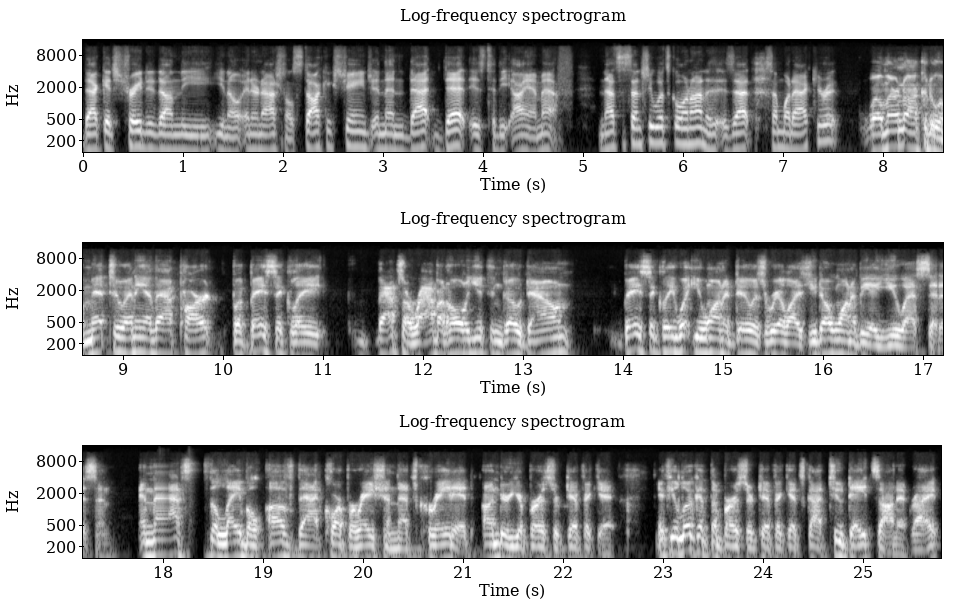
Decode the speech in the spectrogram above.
that gets traded on the you know international stock exchange, and then that debt is to the IMF, and that's essentially what's going on. Is that somewhat accurate? Well, they're not going to admit to any of that part, but basically, that's a rabbit hole you can go down. Basically, what you want to do is realize you don't want to be a U.S. citizen. And that's the label of that corporation that's created under your birth certificate. If you look at the birth certificate, it's got two dates on it, right?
